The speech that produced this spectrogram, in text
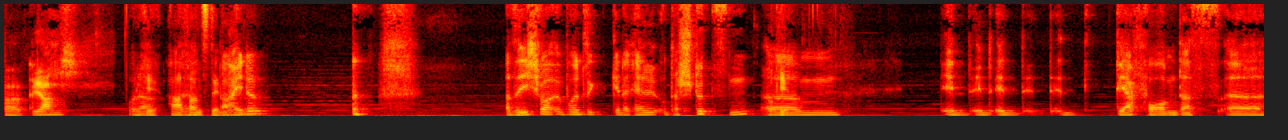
Äh, ja, Ich. Oder Okay, Arthur und Stanley. Beide. Also ich war, wollte generell unterstützen. Okay. Ähm, in, in, in, in der Form, dass äh, äh,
